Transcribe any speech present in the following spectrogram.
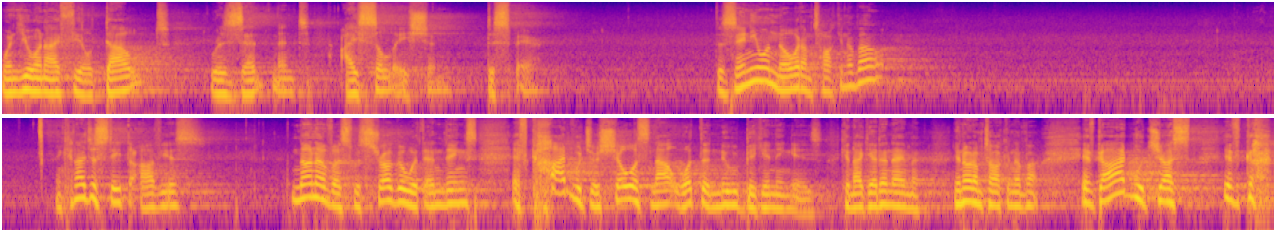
when you and I feel doubt, resentment, isolation, despair. Does anyone know what I'm talking about? And can I just state the obvious? None of us would struggle with endings if God would just show us now what the new beginning is. Can I get an amen? You know what I'm talking about? If God would just, if God,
